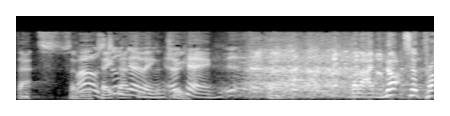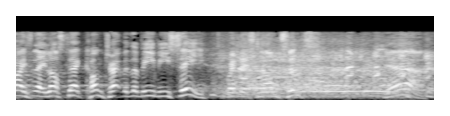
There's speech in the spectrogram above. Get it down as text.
that's so wow, we'll take still that to be going. the truth. Okay. But I'm not surprised they lost their contract with the BBC with this nonsense. Yeah.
